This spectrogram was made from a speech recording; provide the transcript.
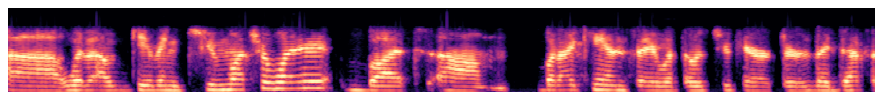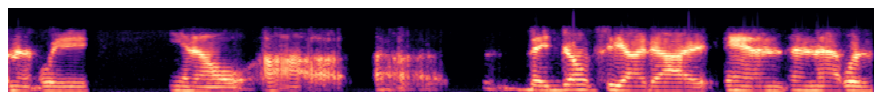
uh, without giving too much away. But um, but I can say with those two characters, they definitely, you know, uh, uh, they don't see eye to eye, and and that was,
